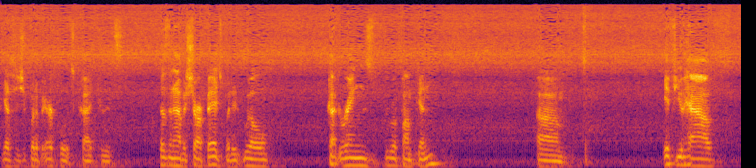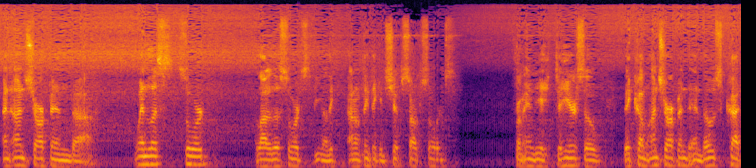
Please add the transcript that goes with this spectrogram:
I guess I should put up air quotes cut because it doesn't have a sharp edge, but it will cut rings through a pumpkin. Um, if you have an unsharpened uh, windlass sword. A lot of those swords, you know, they, I don't think they can ship sharp swords from India to here, so they come unsharpened, and those cut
